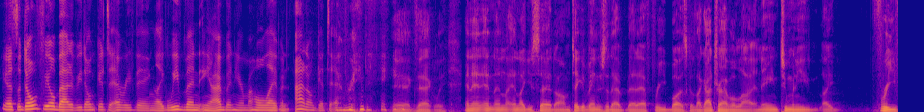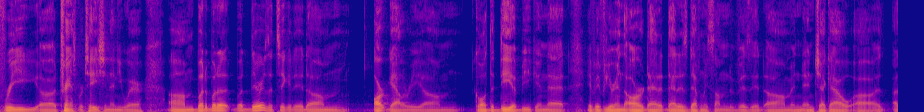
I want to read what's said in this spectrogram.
yeah, so don't feel bad if you don't get to everything. Like we've been, you know, I've been here my whole life, and I don't get to everything. Yeah, exactly. And then and, and and like you said, um, take advantage of that that, that free bus because like I travel a lot and there ain't too many like free free uh, transportation anywhere. Um, but but uh, but there is a ticketed um, art gallery um, called the Dia Beacon that if, if you're in the art that that is definitely something to visit um, and and check out. Uh, I,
